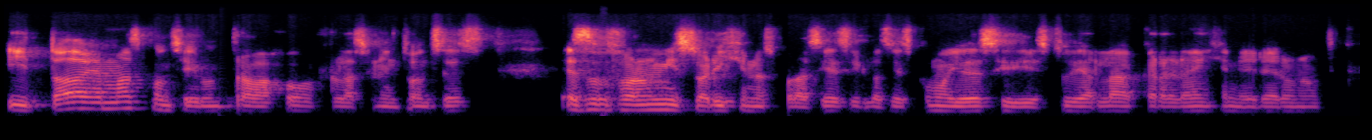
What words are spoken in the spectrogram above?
Y todavía más conseguir un trabajo en relación. Entonces, esos fueron mis orígenes, por así decirlo. Así es como yo decidí estudiar la carrera de ingeniería aeronáutica.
